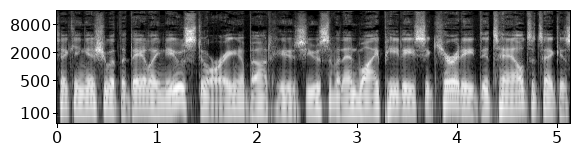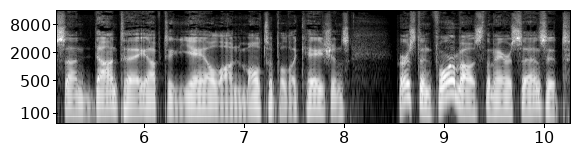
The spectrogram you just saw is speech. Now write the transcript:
taking issue with the Daily News story about his use of an NYPD security detail to take his son Dante up to Yale on multiple occasions. First and foremost, the mayor says it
